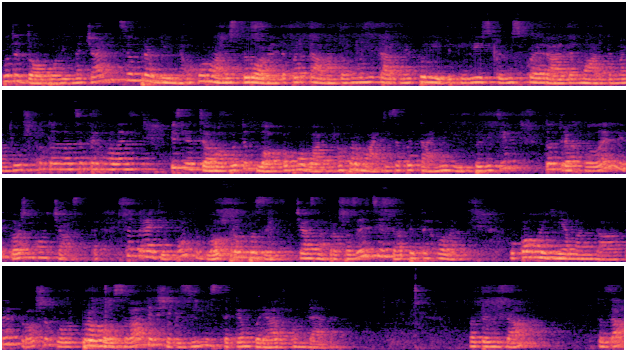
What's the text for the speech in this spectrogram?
буде доповідь начальниці управління охорони здоров'я департаменту гуманітарної політики Львівської міської ради Марти Матюшко до 20 хвилин. Після цього буде блок обговорення у форматі запитання відповіді до 3 хвилин від кожного учасника. Та третій пункт блок пропозицій. Час на пропозиції до 5 хвилин. У кого є мандати, прошу проголосувати, якщо ви згідні з таким порядком денним. Один за. Хто за?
